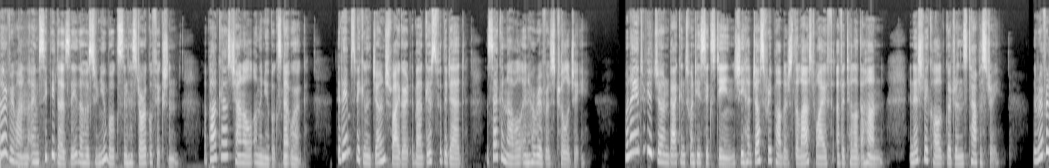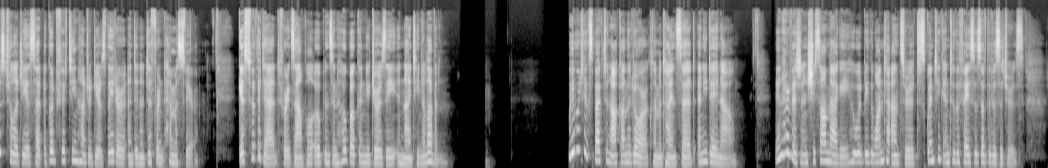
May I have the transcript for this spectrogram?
Hello, everyone. I'm C.P. Lesley, the host of New Books in Historical Fiction, a podcast channel on the New Books Network. Today I'm speaking with Joan Schweighardt about Gifts for the Dead, the second novel in her Rivers trilogy. When I interviewed Joan back in 2016, she had just republished The Last Wife of Attila the Hun, initially called Gudrun's Tapestry. The Rivers trilogy is set a good 1500 years later and in a different hemisphere. Gifts for the Dead, for example, opens in Hoboken, New Jersey in 1911. We were to expect a knock on the door, Clementine said, any day now. In her vision, she saw Maggie, who would be the one to answer it, squinting into the faces of the visitors.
